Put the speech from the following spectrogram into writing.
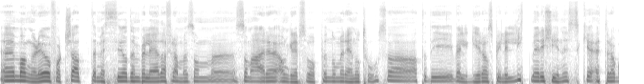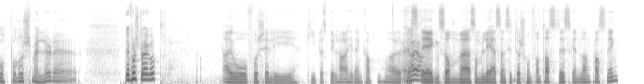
Eh, mangler jo fortsatt Messi og Dembélé der framme, som, eh, som, er eh, angrepsvåpen nummer én og to. Så at de velger å spille litt mer kynisk etter å ha gått på noen smeller, det, det forstår jeg godt. Det er jo forskjellig keeperspill her i den kampen. Det er jo Testegen ja, ja. som, eh, som leser en situasjon fantastisk, en lang pasning.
